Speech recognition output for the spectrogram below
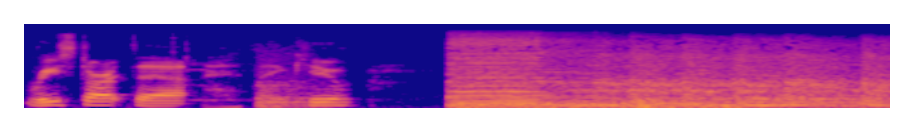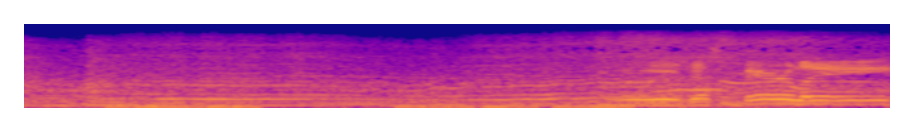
restart that. Thank you. Just barely.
